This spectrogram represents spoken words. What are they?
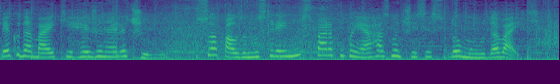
Beco da Bike Regenerativo. Sua pausa nos treinos para acompanhar as notícias do mundo da bike.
